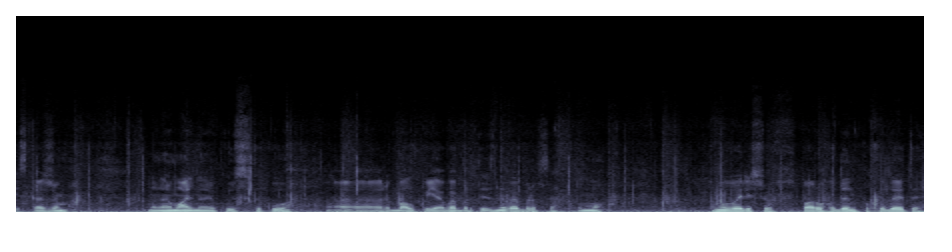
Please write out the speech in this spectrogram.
і скажімо, на нормальну якусь таку е, рибалку я вибратись не вибрався, тому, тому вирішив пару годин походити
